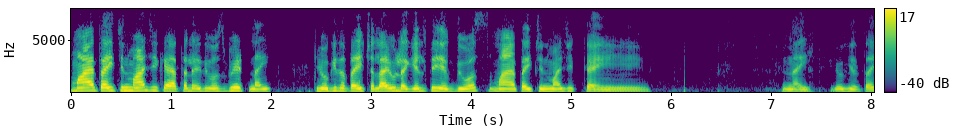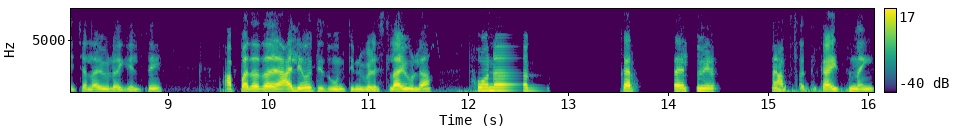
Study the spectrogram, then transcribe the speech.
माया ताईची माझी काय आता लय दिवस भेट नाही. योगिता ताईच्या लाईव्हला गेलते एक दिवस. माया ताईची माझी काय नाही. योगिता ताईच्या लाईव्हला गेलते. आप्पा दादा आले होते दोन तीन वेळेस लाईव्हला फोन आता काहीच नाही.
